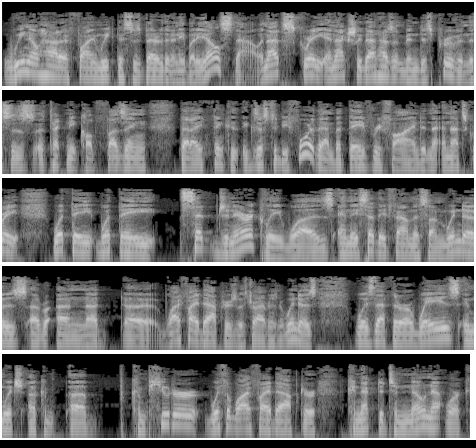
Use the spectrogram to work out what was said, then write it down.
we know how to find weaknesses better than anybody else now, and that's great. And actually, that hasn't been disproven. This is a technique called fuzzing that I think existed before them, but they've refined, and, that, and that's great. What they what they said generically was, and they said they'd found this on Windows, uh, on uh, uh, Wi-Fi adapters with drivers in Windows, was that there are ways in which a, com- a computer with a Wi-Fi adapter connected to no network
